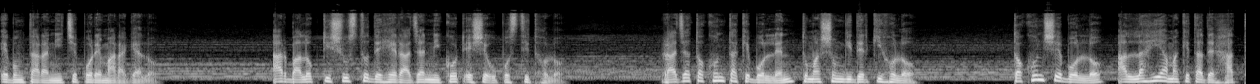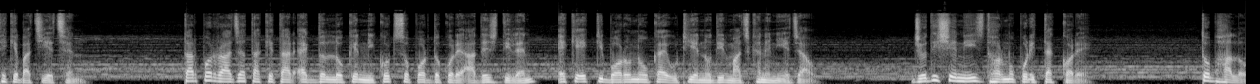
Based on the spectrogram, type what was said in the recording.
এবং তারা নিচে পড়ে মারা গেল। আর বালকটি সুস্থ দেহে রাজার নিকট এসে উপস্থিত হল। রাজা তখন তাকে বললেন, তোমার সঙ্গীদের কি হল? তখন সে বলল, আল্লাহই আমাকে তাদের হাত থেকে বাঁচিয়েছেন। তারপর রাজা তাকে তার একদল লোকের নিকট সোপর্দ করে আদেশ দিলেন, একে একটি বড় নৌকায় উঠিয়ে নদীর মাঝখানে নিয়ে যাও। যদি সে নিজ ধর্ম পরিত্যাগ করে, তো ভালো।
